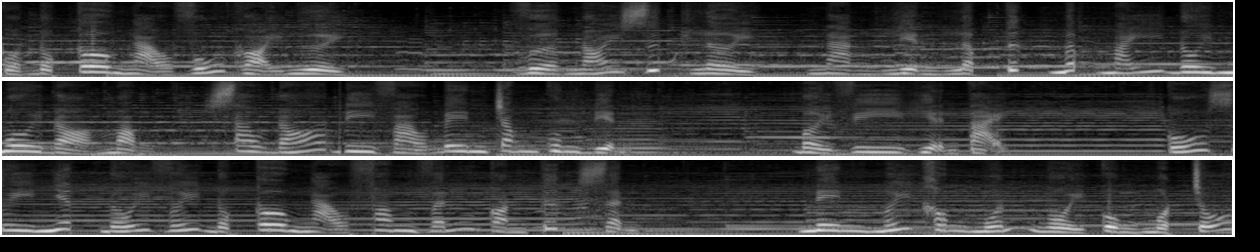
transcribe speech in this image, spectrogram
của độc Cô ngạo vũ gọi người. Vừa nói dứt lời, Nàng liền lập tức mấp máy đôi môi đỏ mỏng, Sau đó đi vào bên trong cung điện. Bởi vì hiện tại, Cố duy nhất đối với độc Cô ngạo phong vẫn còn tức giận. Nên mới không muốn ngồi cùng một chỗ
